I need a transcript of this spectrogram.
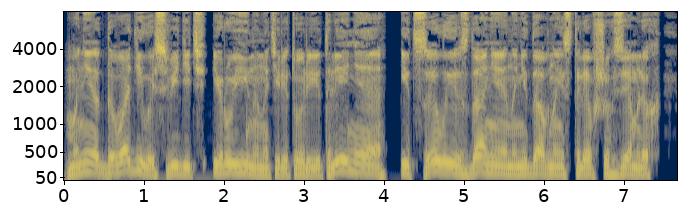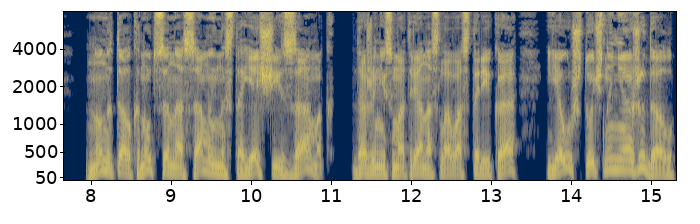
Мне доводилось видеть и руины на территории тления, и целые здания на недавно истлевших землях, но натолкнуться на самый настоящий замок, даже несмотря на слова старика, я уж точно не ожидал.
